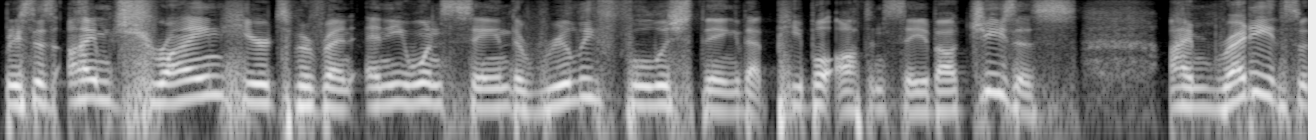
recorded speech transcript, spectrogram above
But he says, I'm trying here to prevent anyone saying the really foolish thing that people often say about Jesus. I'm ready, so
